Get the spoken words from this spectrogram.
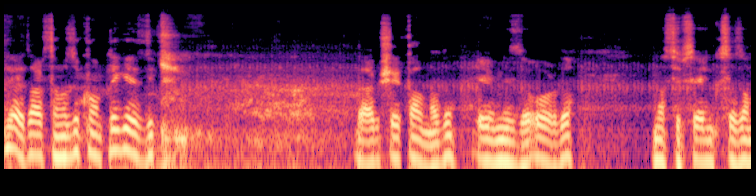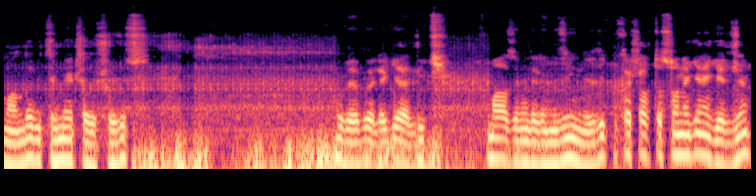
Evet arsamızı komple gezdik. Daha bir şey kalmadı. Evimiz de orada. Nasipse en kısa zamanda bitirmeye çalışıyoruz. Buraya böyle geldik. Malzemelerimizi indirdik. Birkaç hafta sonra gene geleceğim.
